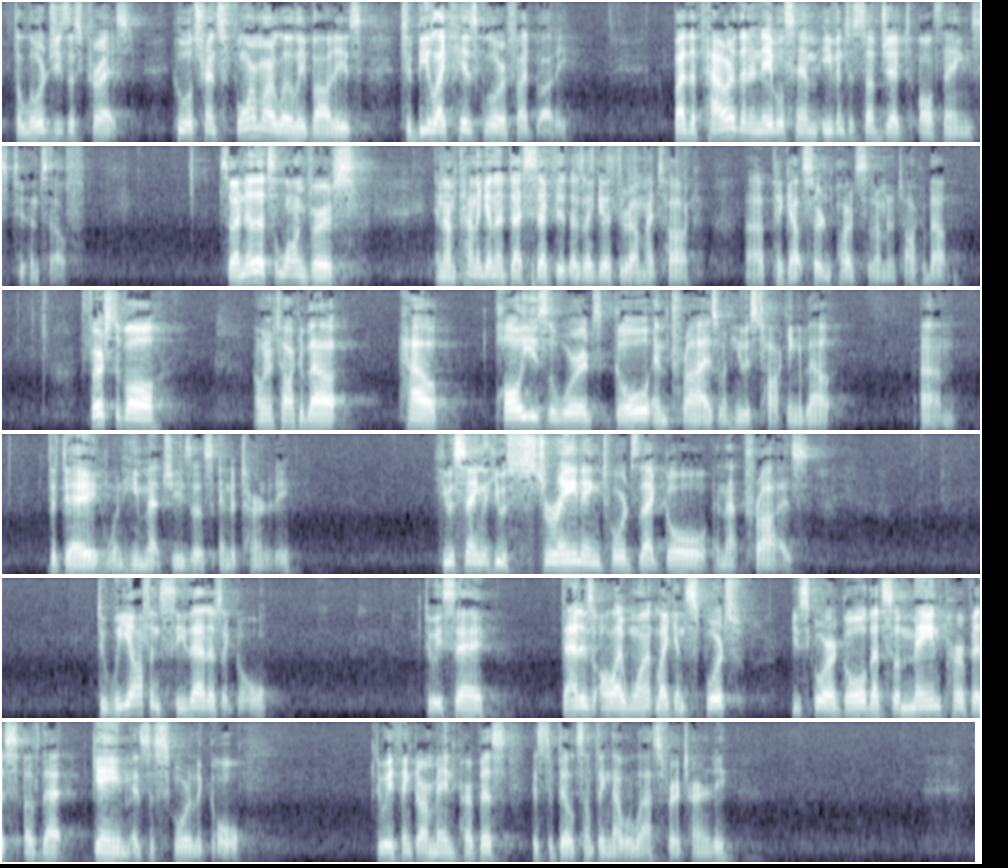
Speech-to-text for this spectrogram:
the Lord Jesus Christ, who will transform our lowly bodies to be like his glorified body, by the power that enables him even to subject all things to himself. So I know that's a long verse, and I'm kind of going to dissect it as I go throughout my talk, uh, pick out certain parts that I'm going to talk about. First of all, I want to talk about how Paul used the words goal and prize when he was talking about um, the day when he met Jesus in eternity. He was saying that he was straining towards that goal and that prize. Do we often see that as a goal? Do we say, that is all I want? Like in sports, you score a goal, that's the main purpose of that game is to score the goal. Do we think our main purpose is to build something that will last for eternity?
